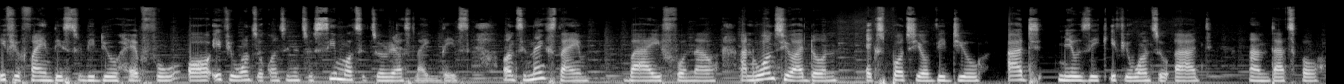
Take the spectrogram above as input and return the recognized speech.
if you find this video helpful or if you want to continue to see more tutorials like this. Until next time bye for now. And once you are done export your video add music if you want to add and that's all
